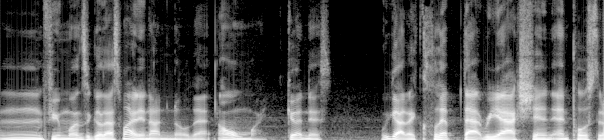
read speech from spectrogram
Mm, a few months ago. That's why I did not know that. Oh my goodness. We gotta clip that reaction and post it on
